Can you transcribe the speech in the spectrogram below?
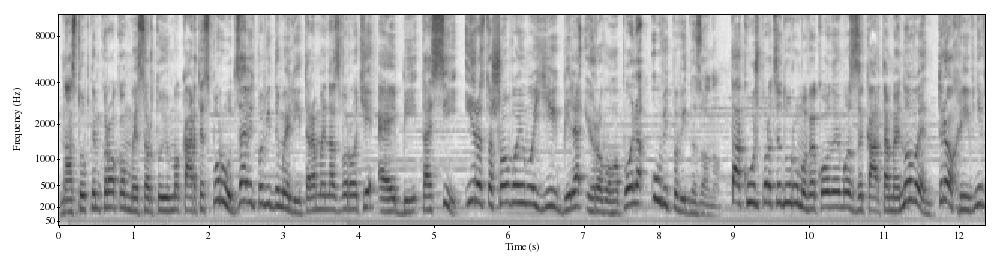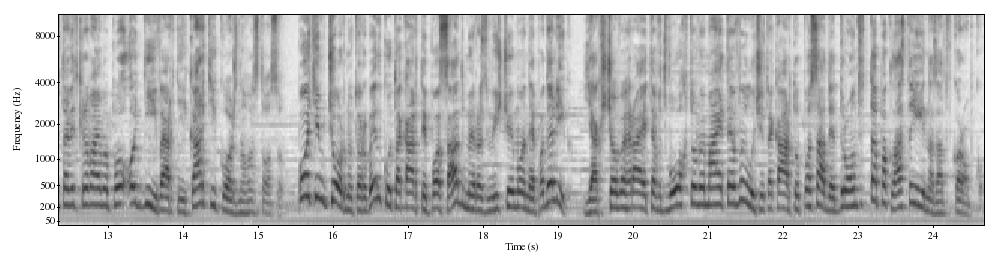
Наступним кроком ми сортуємо карти споруд за відповідними літерами на звороті A, B та C і розташовуємо їх біля ігрового поля у відповідну зону. Таку ж процедуру ми виконуємо з картами новин трьох рівнів та відкриваємо по одній верхній карті кожного стосу. Потім чорну торбинку та карти посад ми розміщуємо неподалік. Якщо ви граєте вдвох, то ви маєте вилучити карту посади дронт та покласти її назад в коробку.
